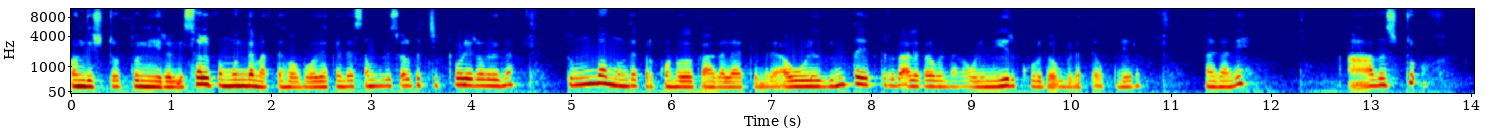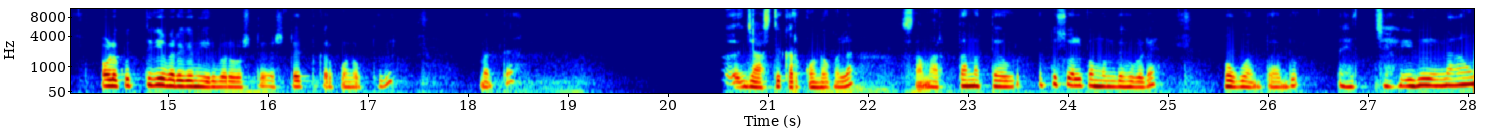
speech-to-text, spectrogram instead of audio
ಒಂದಿಷ್ಟೊತ್ತು ನೀರಲ್ಲಿ ಸ್ವಲ್ಪ ಮುಂದೆ ಮತ್ತೆ ಹೋಗ್ಬೋದು. ಯಾಕೆಂದರೆ ಸಮೃದ್ಧಿ ಸ್ವಲ್ಪ ಚಿಕ್ಕವಳಿರೋದ್ರಿಂದ ತುಂಬ ಮುಂದೆ ಕರ್ಕೊಂಡು ಹೋಗೋಕ್ಕಾಗಲ್ಲ. ಯಾಕೆಂದರೆ ಅವಳಿಗಿಂತ ಎತ್ತರದ ಅಲೆಗಳು ಬಂದಾಗ ಅವಳಿಗೆ ನೀರು ಕುಡಿದೋಗ್ಬಿಡುತ್ತೆ ಉಪ್ಪು ನೀರು. ಹಾಗಾಗಿ ಆದಷ್ಟು ಅವಳ ಕುತ್ತಿಗೆವರೆಗೆ ನೀರು ಬರುವಷ್ಟೇ, ಅಷ್ಟೇ ಕರ್ಕೊಂಡು ಹೋಗ್ತೀವಿ. ಮತ್ತು ಜಾಸ್ತಿ ಕರ್ಕೊಂಡು ಹೋಗಲ್ಲ. ಸಮರ್ಥ ಮತ್ತು ಅವರು. ಮತ್ತು ಸ್ವಲ್ಪ ಮುಂದೆ ಹೋಗಡೆ ಹೋಗುವಂಥದ್ದು ಹೆಚ್ಚು. ಇಲ್ಲಿ ನಾವು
